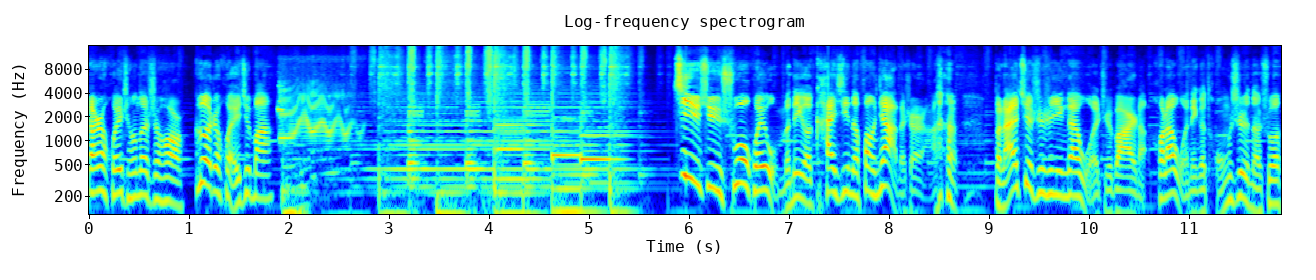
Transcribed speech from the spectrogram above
让人回城的时候饿着回去吗？继续说回我们那个开心的放假的事儿啊，本来确实是应该我值班的，后来我那个同事呢说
